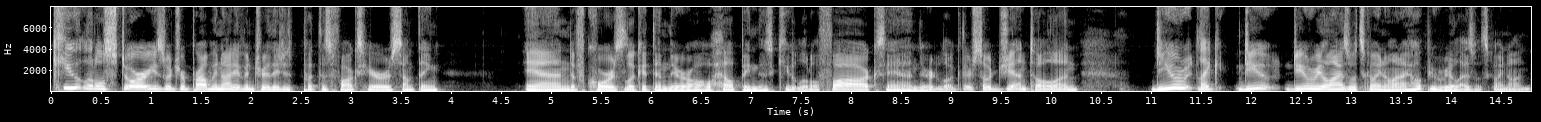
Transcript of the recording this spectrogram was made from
cute little stories which are probably not even true. They just put this fox here or something. And of course, look at them. They're all helping this cute little fox and they're look, they're so gentle and do you like do you do you realize what's going on? I hope you realize what's going on.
